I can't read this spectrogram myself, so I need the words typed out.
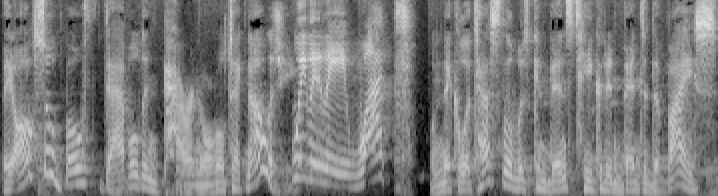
They also both dabbled in paranormal technology. Wait, wait, wait, what? Well, Nikola Tesla was convinced he could invent a device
